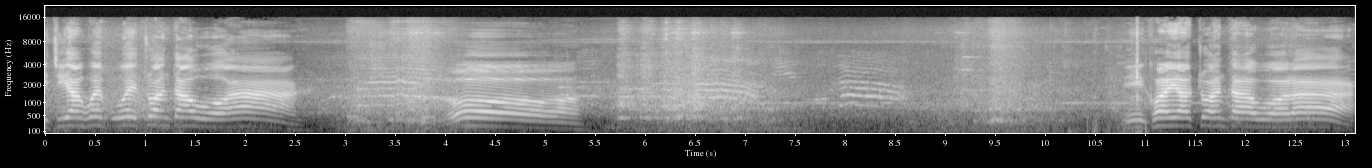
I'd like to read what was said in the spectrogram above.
你这样会不会撞到我啊？哦，你快要撞到我了！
